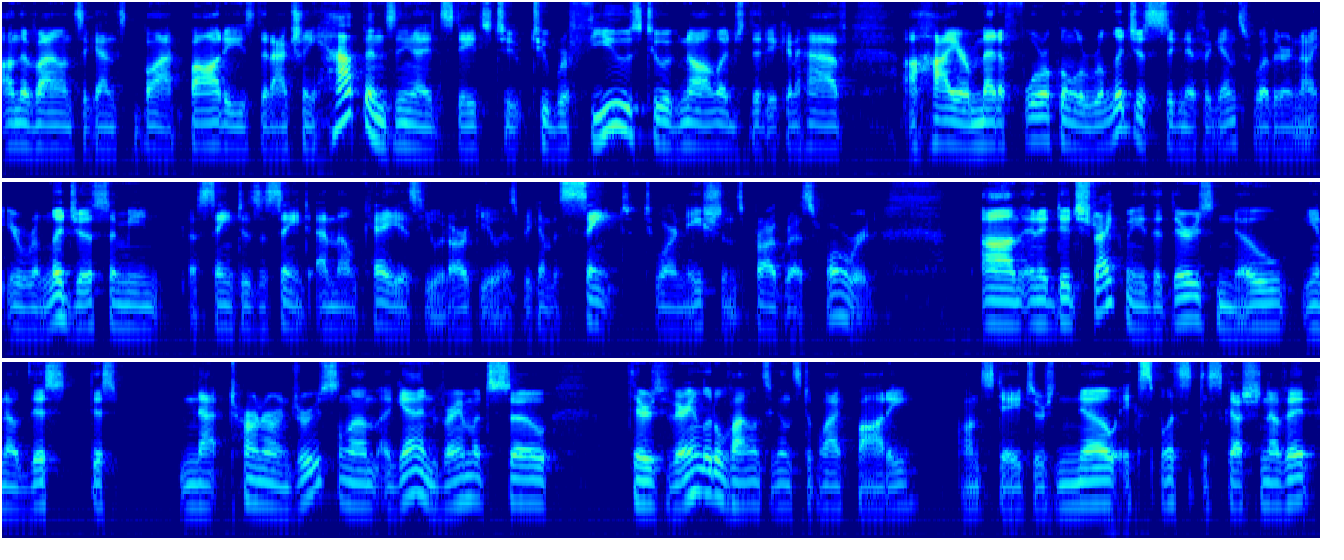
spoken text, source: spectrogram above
on the violence against black bodies that actually happens in the United States to, to refuse to acknowledge that it can have a higher metaphorical or religious significance, whether or not you're religious. I mean, a saint is a saint. MLK, as he would argue, has become a saint to our nation's progress forward. Um, and it did strike me that there is no, you know, this, this Nat Turner in Jerusalem, again, very much so, there's very little violence against a black body on stage. There's no explicit discussion of it.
